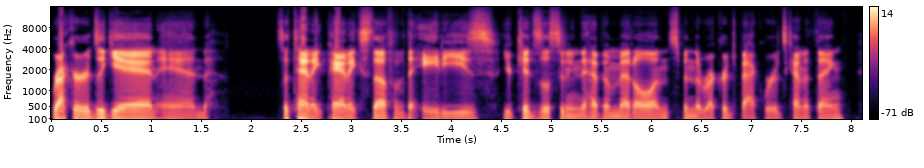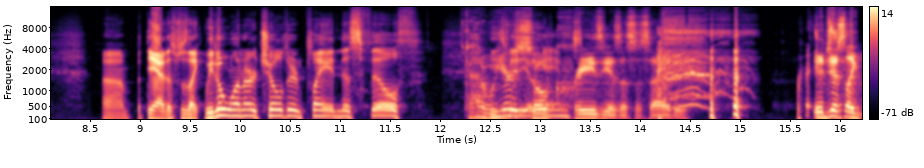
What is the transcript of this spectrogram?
records again and satanic panic stuff of the 80s your kids listening to heavy metal and spin the records backwards kind of thing um, but yeah this was like we don't want our children playing this filth God, we are so games. crazy as a society. right it just like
